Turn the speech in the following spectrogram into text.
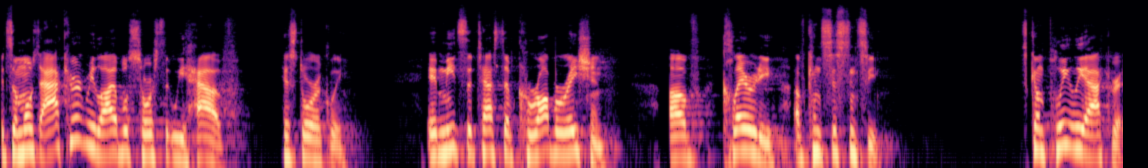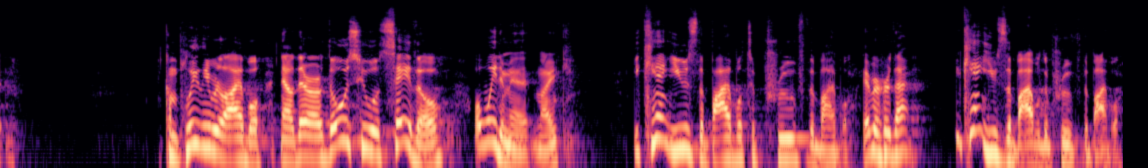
It's the most accurate, reliable source that we have historically. It meets the test of corroboration, of clarity, of consistency. It's completely accurate, completely reliable. Now, there are those who will say, though, oh, wait a minute, Mike. You can't use the Bible to prove the Bible. You ever heard that? You can't use the Bible to prove the Bible.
